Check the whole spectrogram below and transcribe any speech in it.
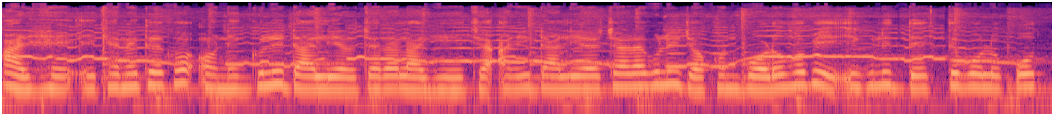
আর হ্যাঁ এখানে দেখো অনেকগুলি ডালিয়ার চারা লাগিয়েছে। আর এই ডালিয়ার চারাগুলি যখন বড় হবে, এগুলি দেখতে বলো কত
